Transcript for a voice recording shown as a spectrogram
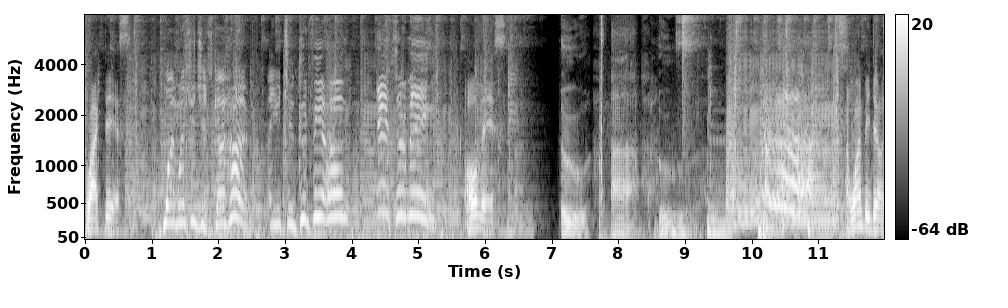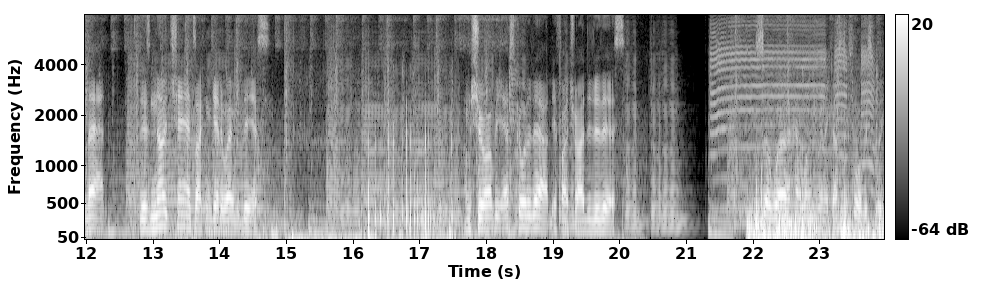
Like this. Why won't you just go home? Are you too good for your home? Answer me! All this. Ooh, ah, ooh. I won't be doing that. There's no chance I can get away with this. I'm sure I'll be escorted out if I try to do this. So uh, how long are you in Augusta for this week?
